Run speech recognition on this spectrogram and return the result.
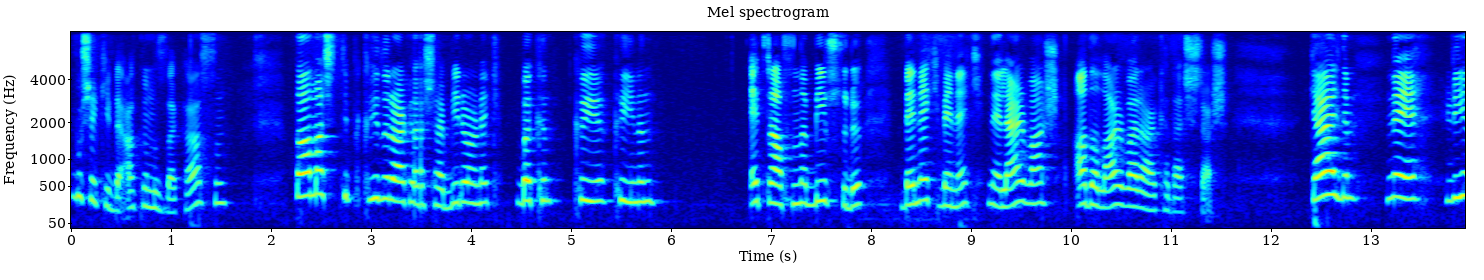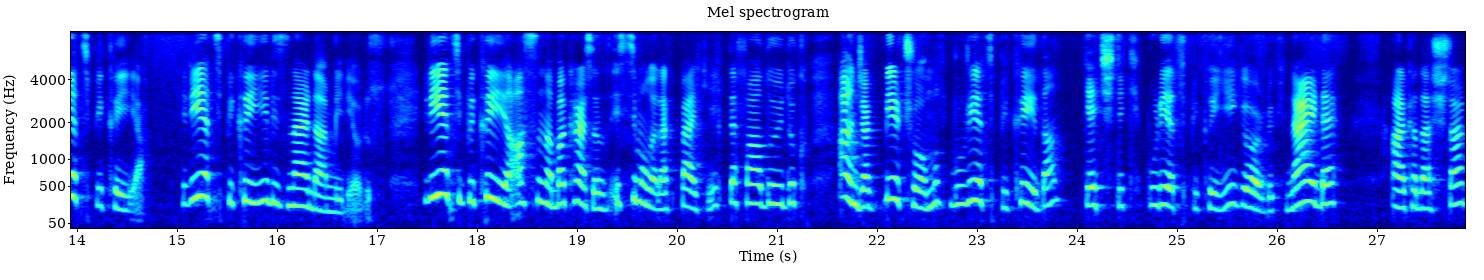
bu şekilde aklımızda kalsın. Dalmaç tipi kıyılar arkadaşlar bir örnek. Bakın kıyı, kıyının etrafında bir sürü benek benek neler var? Adalar var arkadaşlar. Geldim ne? Riya tipi kıyıya. Riya tipi kıyıyı biz nereden biliyoruz? Riya tipi kıyıya aslına bakarsanız isim olarak belki ilk defa duyduk. Ancak birçoğumuz bu Riya tipi kıyıdan geçtik. Bu Riya tipi kıyıyı gördük. Nerede? Arkadaşlar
